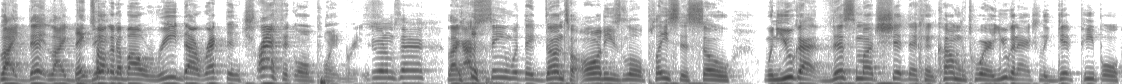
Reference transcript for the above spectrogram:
Like they like they talking about redirecting traffic on Point Breeze. you know what I'm saying? Like I've seen what they've done to all these little places. So when you got this much shit that can come to where you can actually give people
